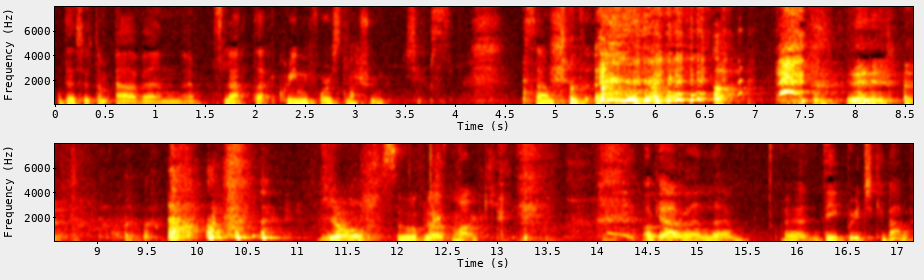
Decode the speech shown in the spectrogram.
Dessutom även eh, släta creamy forest mushroom chips. Samt Ja. Så bra smak. och även eh, eh, deep bridge kebab.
